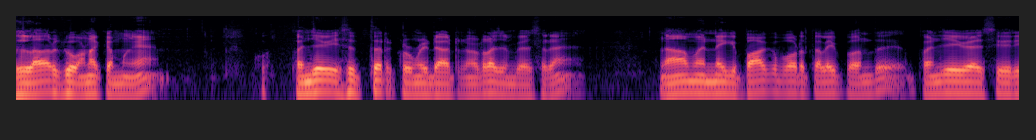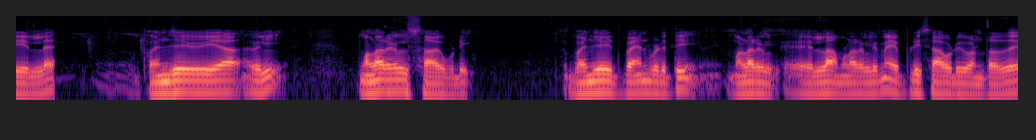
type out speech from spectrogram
எல்லாருக்கும் வணக்கமுங்க. பஞ்சவி சித்தர் குழந்தை டாக்டர் நடராஜன் பேசுகிறேன் நாம் இன்றைக்கி பார்க்க போகிற தலைப்பு வந்து பஞ்சவியா சீரியலில் பஞ்சவியாவில் மலர்கள் சாகுபடி. பஞ்சவியத்தை பயன்படுத்தி மலர்கள் எல்லா மலர்களையுமே எப்படி சாகுபடி பண்ணுறது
